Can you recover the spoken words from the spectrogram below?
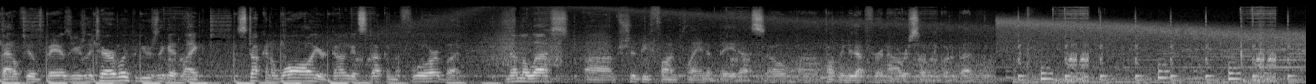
Battlefield's betas are usually terrible. You usually get like stuck in a wall, your gun gets stuck in the floor, but nonetheless, uh, should be fun playing a beta. So uh, probably do that for an hour or so and then go to bed.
